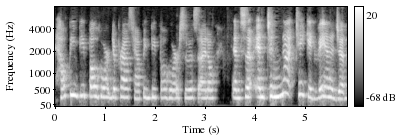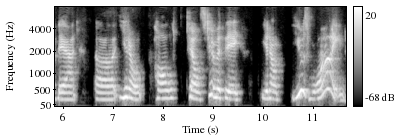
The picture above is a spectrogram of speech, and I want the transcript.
helping people who are depressed, helping people who are suicidal. And so, and to not take advantage of that, uh, you know, Paul tells Timothy, you know, use wine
